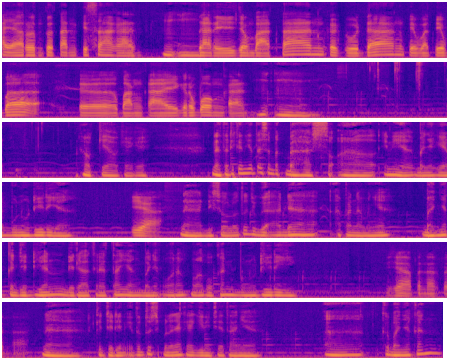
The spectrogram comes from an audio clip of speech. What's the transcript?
kayak runtutan kisah kan. Mm-mm. Dari jembatan ke gudang, tiba-tiba ke bangkai gerbong kan. Oke oke oke. Nah tadi kan kita sempat bahas soal ini ya banyak yang bunuh diri ya. Iya. Nah di Solo tuh juga ada apa namanya banyak kejadian di rel kereta yang banyak orang melakukan bunuh diri. Iya, benar-benar. Nah kejadian itu tuh sebenarnya kayak gini ceritanya. Eh, kebanyakan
